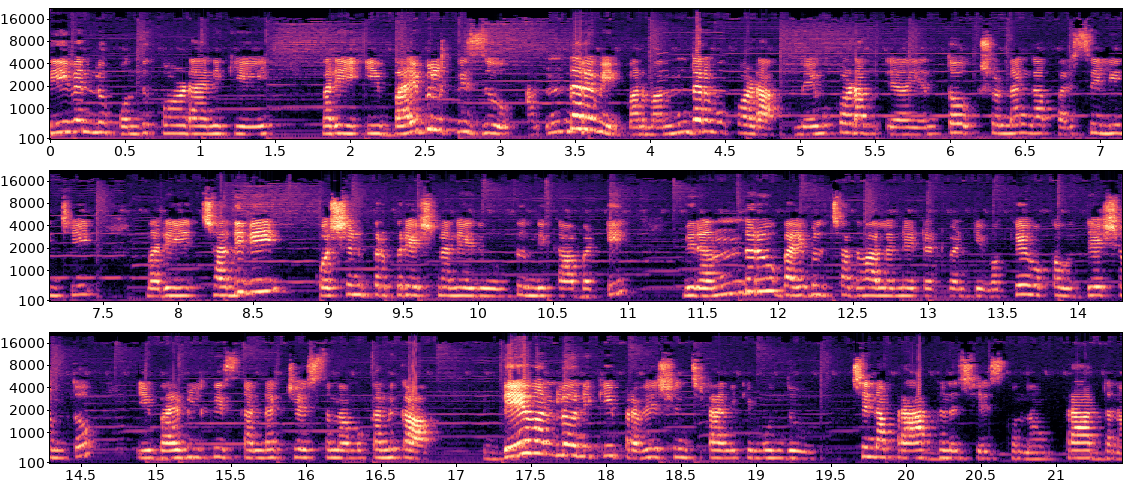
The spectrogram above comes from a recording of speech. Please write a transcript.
దీవెనలు పొందుకోవడానికి మరి ఈ బైబిల్ క్విజ్ అందరమే మనం అందరము కూడా మేము కూడా ఎంతో క్షుణ్ణంగా పరిశీలించి మరి చదివి క్వశ్చన్ ప్రిపరేషన్ అనేది ఉంటుంది కాబట్టి మీరందరూ బైబిల్ చదవాలనేటటువంటి ఒకే ఒక ఉద్దేశంతో ఈ బైబిల్ క్విజ్ కండక్ట్ చేస్తున్నాము. కనుక డే వన్ లోనికి ప్రవేశించడానికి ముందు చిన్న ప్రార్థన చేసుకుందాం. ప్రార్థన.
